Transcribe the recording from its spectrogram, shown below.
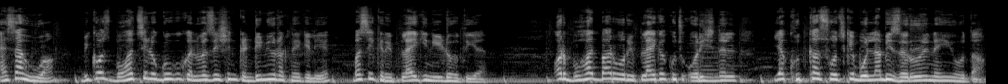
ऐसा हुआ बिकॉज़ बहुत से लोगों को कन्वर्सेशन कंटिन्यू रखने के लिए बस एक रिप्लाई की नीड होती है। और बहुत बार वो रिप्लाई का कुछ ओरिजिनल या खुद का सोच के बोलना भी ज़रूरी नहीं होता।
